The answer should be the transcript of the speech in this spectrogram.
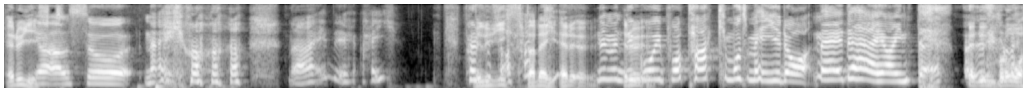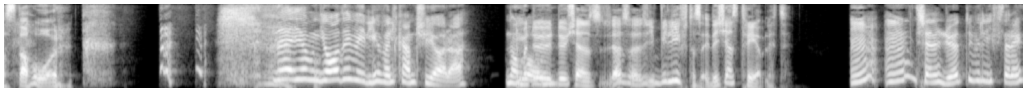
är du gift? Ja, alltså, nej, nej, det, nej. Men- Vill du gifta dig? Är du, Nej men du du, går ju på attack mot mig idag. Nej det är jag inte. är din blåsta hår? Nej ja, ja det vill jag väl kanske göra. Någon men gång. du, du känns, alltså, vill gifta sig, det känns trevligt. Mm, mm. Känner du att du vill gifta dig?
